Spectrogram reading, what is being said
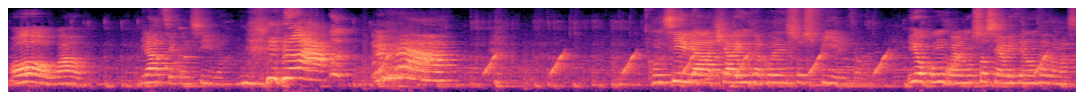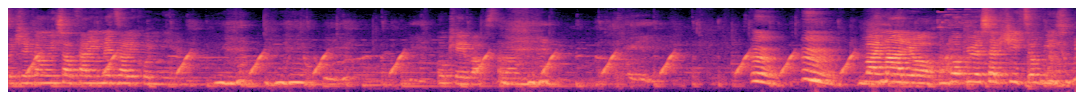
Oh, wow. Grazie, consiglia. Consiglia ci aiuta con il suo spirito. Io comunque non so se avete notato, ma sto cercando di saltare in mezzo alle colline. Ok, basta, dai. Mm, mm. Vai Mario, un po' più esercizio fisico.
